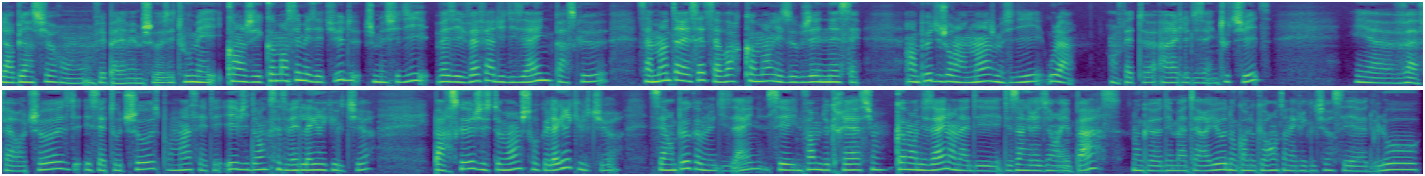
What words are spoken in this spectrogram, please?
Alors bien sûr, on ne fait pas la même chose et tout, mais quand j'ai commencé mes études, je me suis dit, vas-y, va faire du design parce que ça m'intéressait de savoir comment les objets naissaient. Un peu du jour au lendemain, je me suis dit, oula, en fait, euh, arrête le design tout de suite et euh, va faire autre chose. Et cette autre chose, pour moi, ça a été évident que ça devait être l'agriculture. Parce que justement, je trouve que l'agriculture, c'est un peu comme le design, c'est une forme de création. Comme en design, on a des, ingrédients éparses, donc euh, des matériaux. Donc en l'occurrence, en agriculture, c'est euh, de l'eau,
